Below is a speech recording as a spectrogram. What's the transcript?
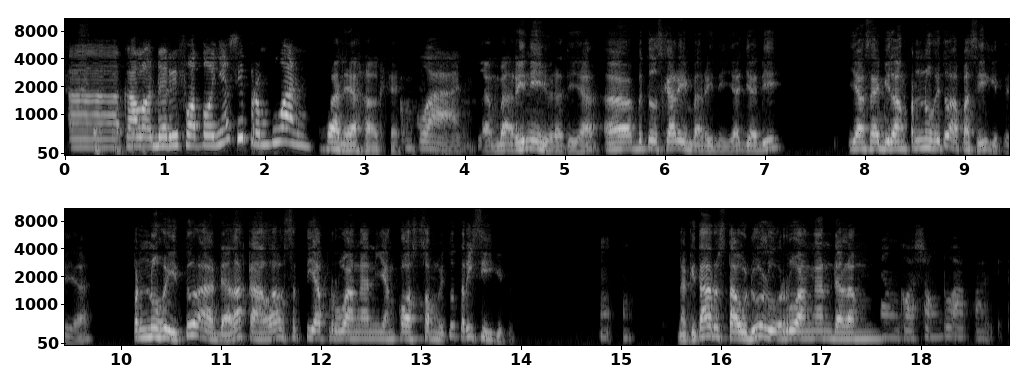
Uh, kalau dari fotonya sih perempuan. Perempuan ya, oke. Okay. Perempuan. Ya Mbak Rini berarti ya. Uh, betul sekali Mbak Rini ya. Jadi yang saya bilang penuh itu apa sih gitu ya? Penuh itu adalah kalau setiap ruangan yang kosong itu terisi gitu. Nah kita harus tahu dulu ruangan dalam yang kosong tuh apa gitu.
